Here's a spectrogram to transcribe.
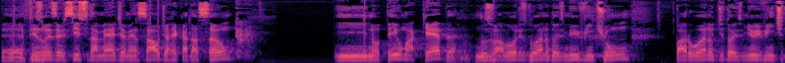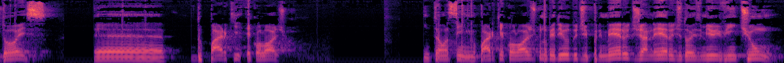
É, fiz um exercício da média mensal de arrecadação e notei uma queda nos valores do ano 2021 para o ano de 2022 é, do Parque Ecológico. Então, assim, o Parque Ecológico no período de 1 de janeiro de 2021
